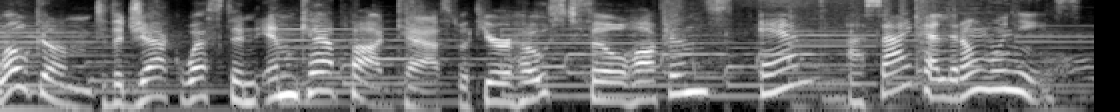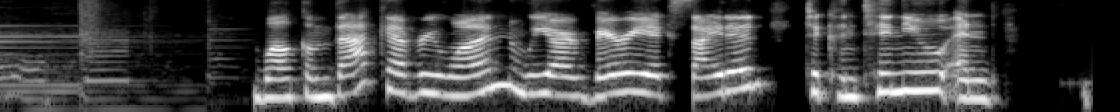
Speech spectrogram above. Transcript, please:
Welcome to the Jack Westin MCAT podcast with your host, Phil Hawkins. And Asai Calderon Muniz. Welcome back, everyone. We are very excited to continue and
